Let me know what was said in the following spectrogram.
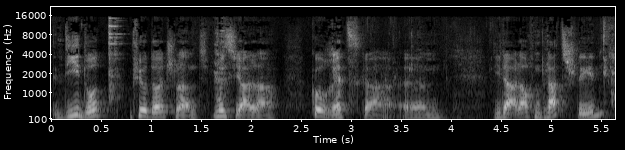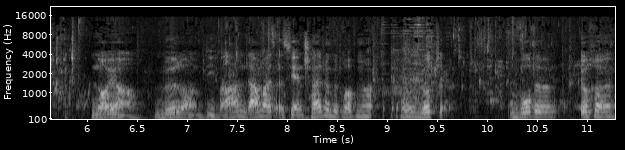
die dort für Deutschland, Musiala, Goretzka, ähm, die da alle auf dem Platz stehen, Neuer, Müller, die waren damals, als die Entscheidung getroffen äh, wird, wurde irre,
